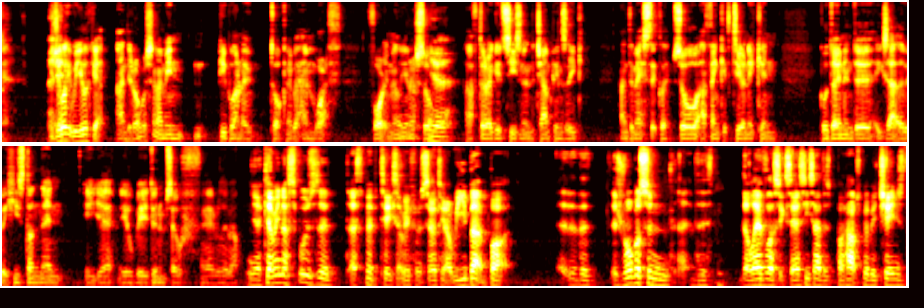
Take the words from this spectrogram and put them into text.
Yeah. Did you look, you look at Andy Robertson? I mean, people are now talking about him worth 40 million or so yeah. after a good season in the Champions League and domestically. So I think if Tierney can go down and do exactly what he's done, then he, yeah, he'll be doing himself uh, really well. Yeah, I mean, I suppose the this maybe takes it away from Celtic a wee bit, but the is Robertson the the level of success he's had has perhaps maybe changed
